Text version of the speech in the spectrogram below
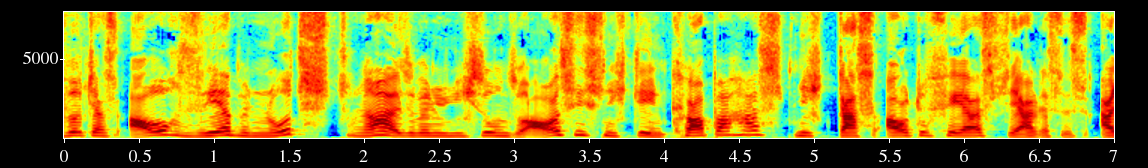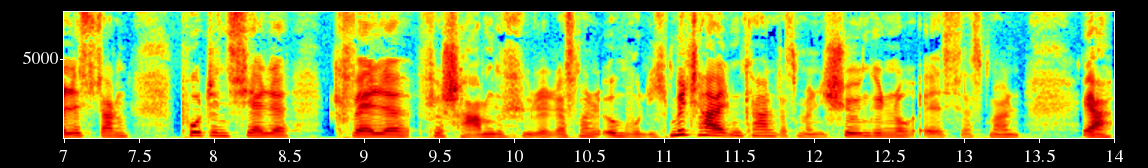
wird das auch sehr benutzt. Ne? Also wenn du nicht so und so aussiehst, nicht den Körper hast, nicht das Auto fährst, ja, das ist alles dann potenzielle Quelle für Schamgefühle, dass man irgendwo nicht mithalten kann, dass man nicht schön genug ist, dass man, ja,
